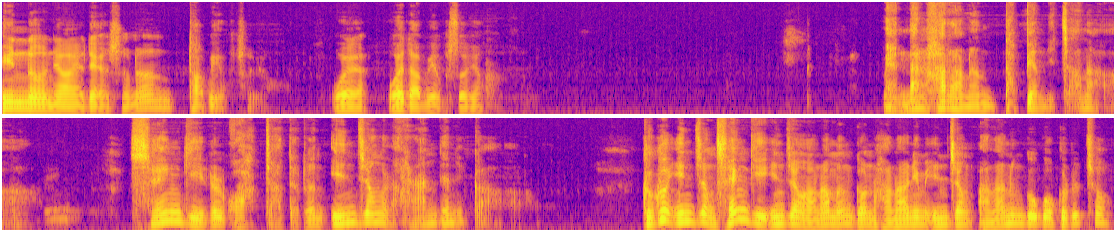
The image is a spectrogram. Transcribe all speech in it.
있느냐에 대해서는 답이 없어요. 왜? 왜 답이 없어요? 맨날 하라는 답변 있잖아. 생기를 과학자들은 인정을 안 한다니까. 그거 인정, 생기 인정 안 하면 그건 하나님 인정 안 하는 거고, 그렇죠?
